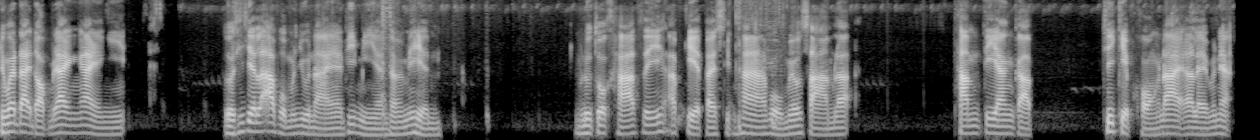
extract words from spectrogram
นึกว่าได้ดรอปได้ง่ายอย่างนี้ ตัวที่จะล่าผมมันอยู่ไหนอะพี่หมีอะทำไมไม่เห็นมาดูตัวคราฟซิอัปเกรดไปสิบห้าผมเวลสามแล้วทำเตียงกับที่เก็บของได้อะไรวะเนี่ย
